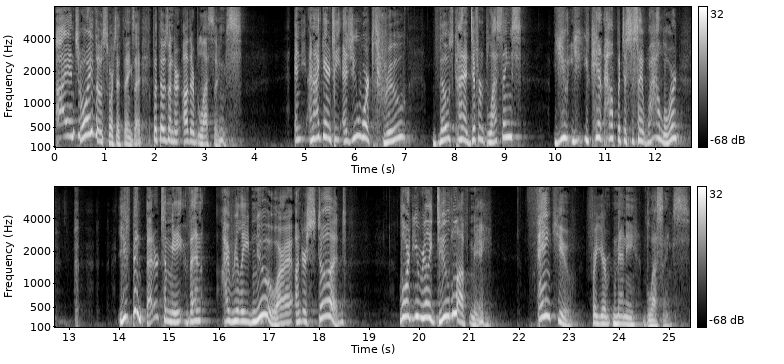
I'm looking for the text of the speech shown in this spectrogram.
I enjoy those sorts of things. I put those under other blessings. And, and I guarantee as you work through those kind of different blessings, you, you, you can't help but just to say, wow, Lord, you've been better to me than I really knew or I understood. Lord, you really do love me. Thank you for your many blessings.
